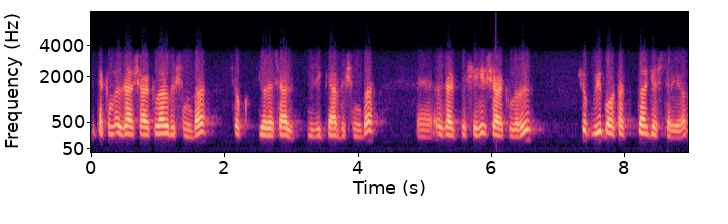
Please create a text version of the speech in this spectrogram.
bir takım özel şarkılar dışında çok yöresel müzikler dışında e, özellikle şehir şarkıları çok büyük ortaklıklar gösteriyor.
